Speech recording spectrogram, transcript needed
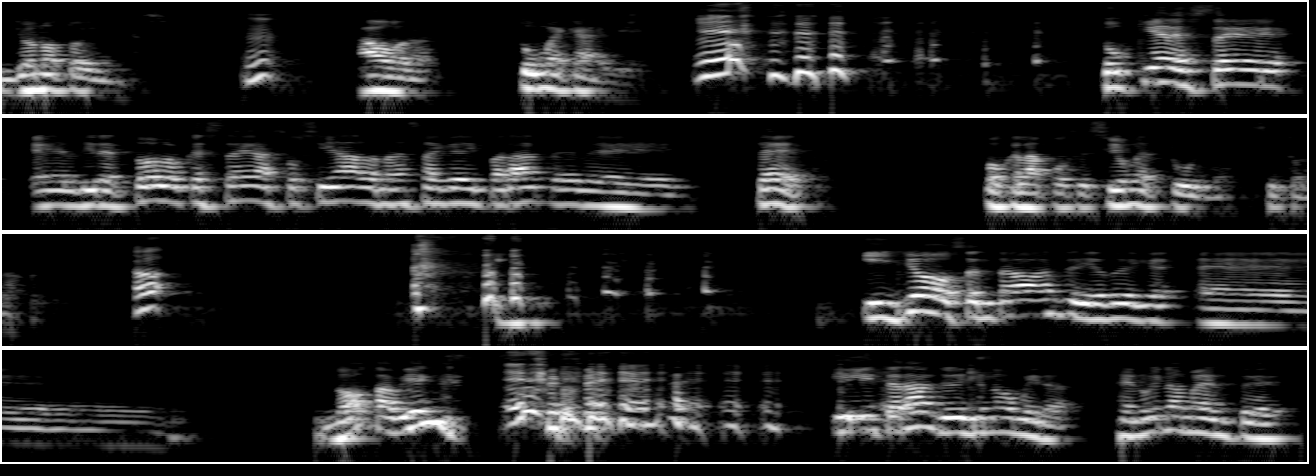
Yo no estoy en eso. Mm. Ahora, tú me caes bien. Tú quieres ser el director, lo que sea, asociado, no sabes qué disparate de, de esto. Porque la posición es tuya, si tú la pides. Oh. Y yo sentado así, yo dije, eh, no, está bien. Y literal, yo dije, no, mira, genuinamente,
